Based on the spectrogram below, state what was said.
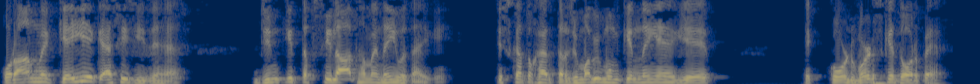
قرآن میں کئی ایک ایسی چیزیں ہیں جن کی تفصیلات ہمیں نہیں بتائے گی اس کا تو خیر ترجمہ بھی ممکن نہیں ہے، یہ ایک کوڈ ورڈز کے طور پہ ہے۔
